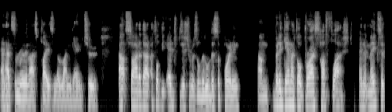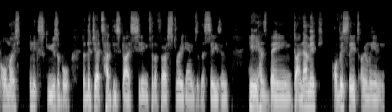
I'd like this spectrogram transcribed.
and had some really nice plays in the run game too. Outside of that, I thought the edge position was a little disappointing. Um, but again, I thought Bryce Huff flashed, and it makes it almost inexcusable that the Jets had this guy sitting for the first three games of the season. He has been dynamic. Obviously, it's only in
